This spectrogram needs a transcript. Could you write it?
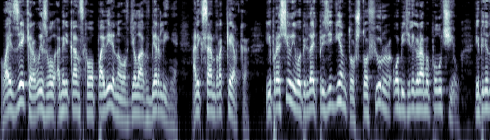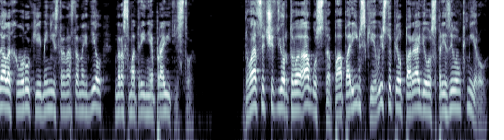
Вайтзекер вызвал американского поверенного в делах в Берлине Александра Керка и просил его передать президенту, что фюрер обе телеграммы получил и передал их в руки министра иностранных дел на рассмотрение правительства. 24 августа Папа Римский выступил по радио с призывом к миру.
